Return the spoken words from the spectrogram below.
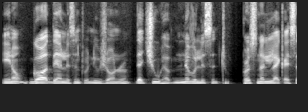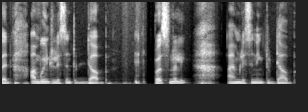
You know, go out there and listen to a new genre that you have never listened to. Personally, like I said, I'm going to listen to dub. Personally, I'm listening to dub.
